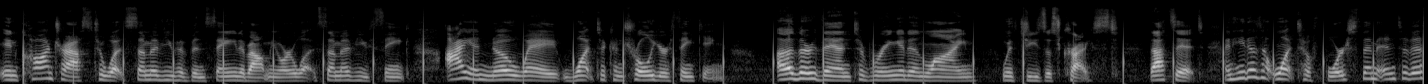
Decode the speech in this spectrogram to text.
in contrast to what some of you have been saying about me or what some of you think, I in no way want to control your thinking other than to bring it in line with Jesus Christ. That's it. And he doesn't want to force them into this.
